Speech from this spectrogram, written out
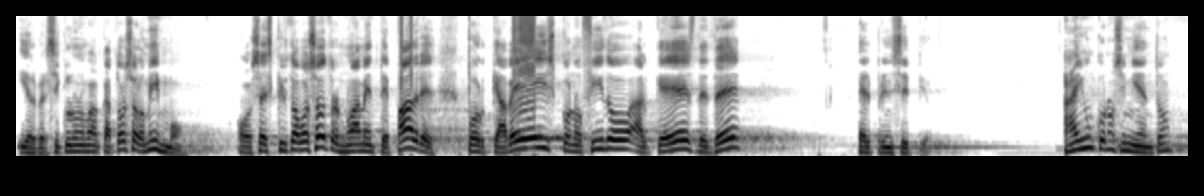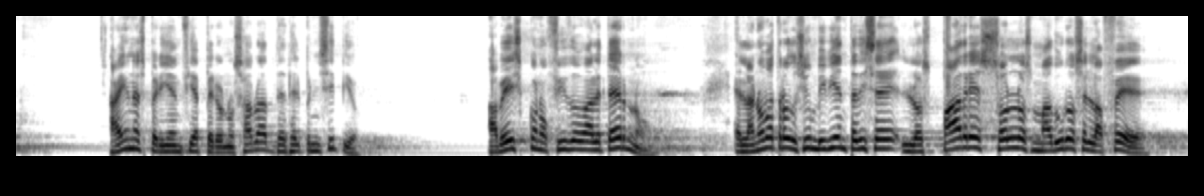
Y el versículo número 14 lo mismo. Os he escrito a vosotros nuevamente, padres, porque habéis conocido al que es desde el principio. Hay un conocimiento hay una experiencia, pero nos habla desde el principio. Habéis conocido al Eterno. En la nueva traducción viviente dice, los padres son los maduros en la fe,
